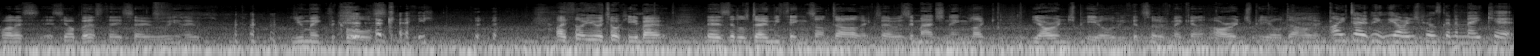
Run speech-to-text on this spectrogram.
Well, it's it's your birthday, so you know you make the calls. Okay. I thought you were talking about those little domey things on Daleks. I was imagining like the orange peel. We could sort of make an orange peel Dalek. I don't think the orange peel's going to make it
